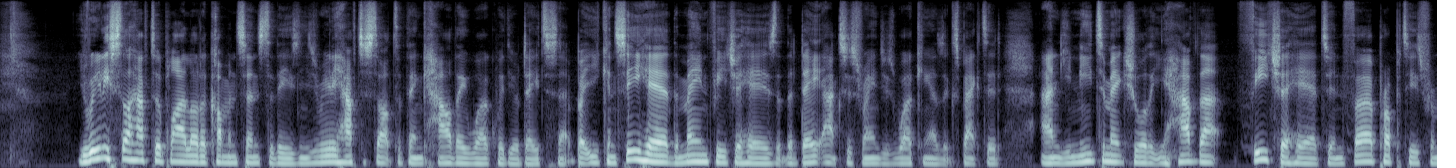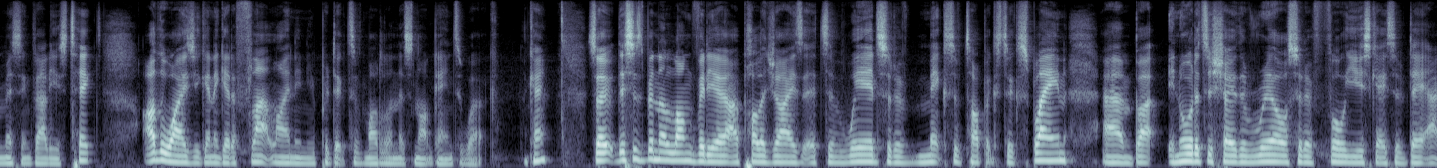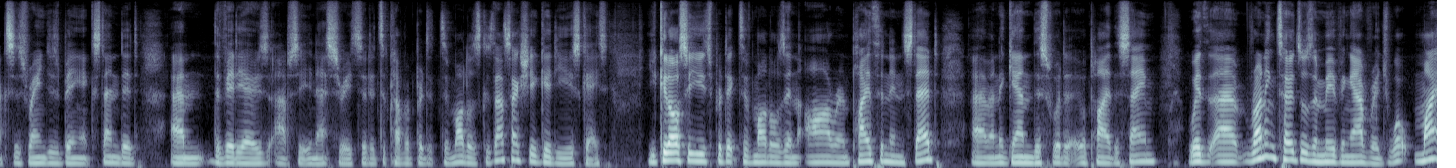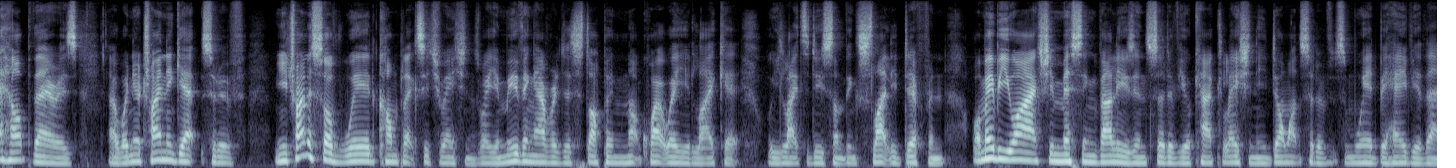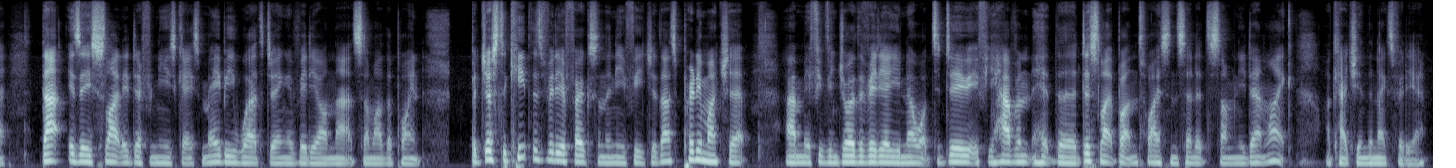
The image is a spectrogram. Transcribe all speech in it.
you really still have to apply a lot of common sense to these and you really have to start to think how they work with your data set. But you can see here, the main feature here is that the date axis range is working as expected. And you need to make sure that you have that feature here to infer properties from missing values ticked. Otherwise, you're going to get a flat line in your predictive model and it's not going to work. Okay, so this has been a long video. I apologize. It's a weird sort of mix of topics to explain, um, but in order to show the real sort of full use case of date axis ranges being extended, um, the video is absolutely necessary to, to cover predictive models because that's actually a good use case. You could also use predictive models in R and Python instead. Um, and again, this would apply the same. With uh, running totals and moving average, what might help there is uh, when you're trying to get sort of when you're trying to solve weird, complex situations where your moving average is stopping not quite where you'd like it, or you'd like to do something slightly different, or maybe you are actually missing values in sort of your calculation and you don't want sort of some weird behavior there, that is a slightly different use case. Maybe worth doing a video on that at some other point. But just to keep this video focused on the new feature, that's pretty much it. Um, if you've enjoyed the video, you know what to do. If you haven't, hit the dislike button twice and send it to someone you don't like. I'll catch you in the next video.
